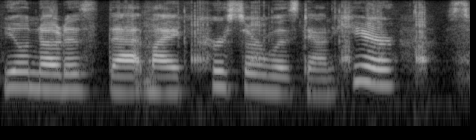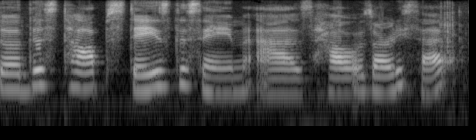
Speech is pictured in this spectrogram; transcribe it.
you'll notice that my cursor was down here, so this top stays the same as how it was already set,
